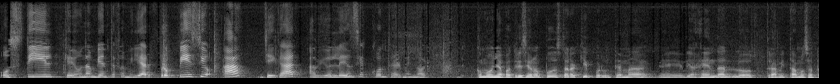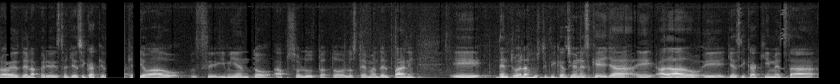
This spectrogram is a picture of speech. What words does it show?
hostil, que hay un ambiente familiar propicio a llegar a violencia contra el menor. Como doña Patricia no pudo estar aquí por un tema eh, de agenda, lo tramitamos a través de la periodista Jessica que, que ha llevado seguimiento absoluto a todos los temas del PANI eh, dentro de las justificaciones que ella eh, ha dado, eh, Jessica aquí me está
